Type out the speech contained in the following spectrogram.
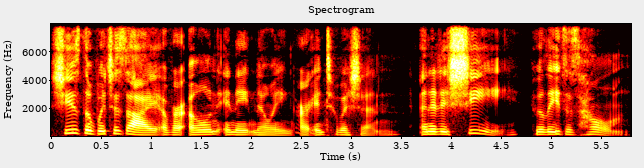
She is the witch's eye of our own innate knowing, our intuition. And it is she who leads us home,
